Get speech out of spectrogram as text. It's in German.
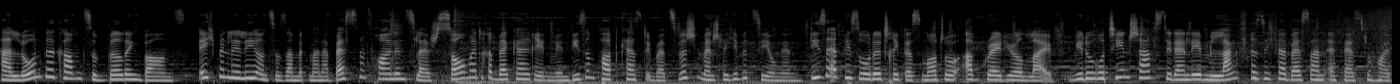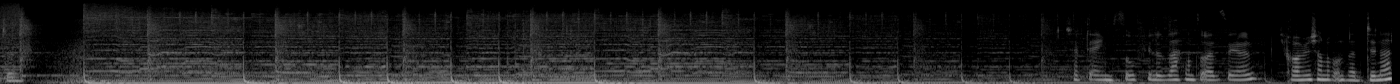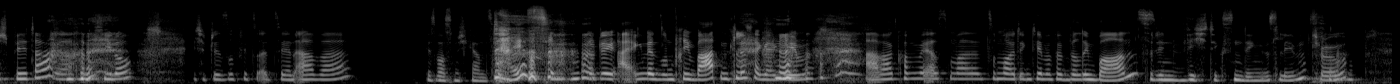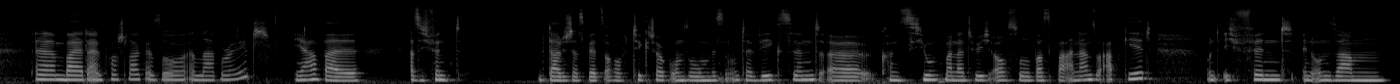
Hallo und willkommen zu Building Bonds. Ich bin Lilly und zusammen mit meiner besten Freundin slash Soulmate Rebecca reden wir in diesem Podcast über zwischenmenschliche Beziehungen. Diese Episode trägt das Motto Upgrade Your Life. Wie du Routinen schaffst, die dein Leben langfristig verbessern, erfährst du heute. Ich habe dir eigentlich so viele Sachen zu erzählen. Ich freue mich schon auf unser Dinner später. Ja, Kilo. Ich habe dir so viel zu erzählen, aber. Jetzt machst du mich ganz heiß. ich habe dir eigentlich so einen privaten Cliffhanger gegeben. Aber kommen wir erstmal zum heutigen Thema für Building Bonds. Zu den wichtigsten Dingen des Lebens. True. ähm, war ja dein Vorschlag, also elaborate. Ja, weil, also ich finde, dadurch, dass wir jetzt auch auf TikTok und so ein bisschen unterwegs sind, äh, konsumt man natürlich auch so, was bei anderen so abgeht. Und ich finde, in unserem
